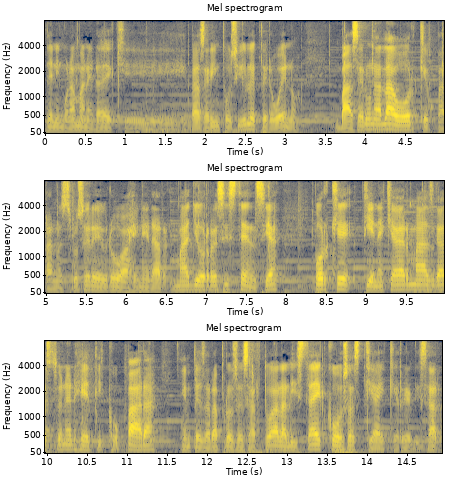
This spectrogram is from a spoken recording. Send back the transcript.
de ninguna manera de que va a ser imposible, pero bueno, va a ser una labor que para nuestro cerebro va a generar mayor resistencia porque tiene que haber más gasto energético para empezar a procesar toda la lista de cosas que hay que realizar.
